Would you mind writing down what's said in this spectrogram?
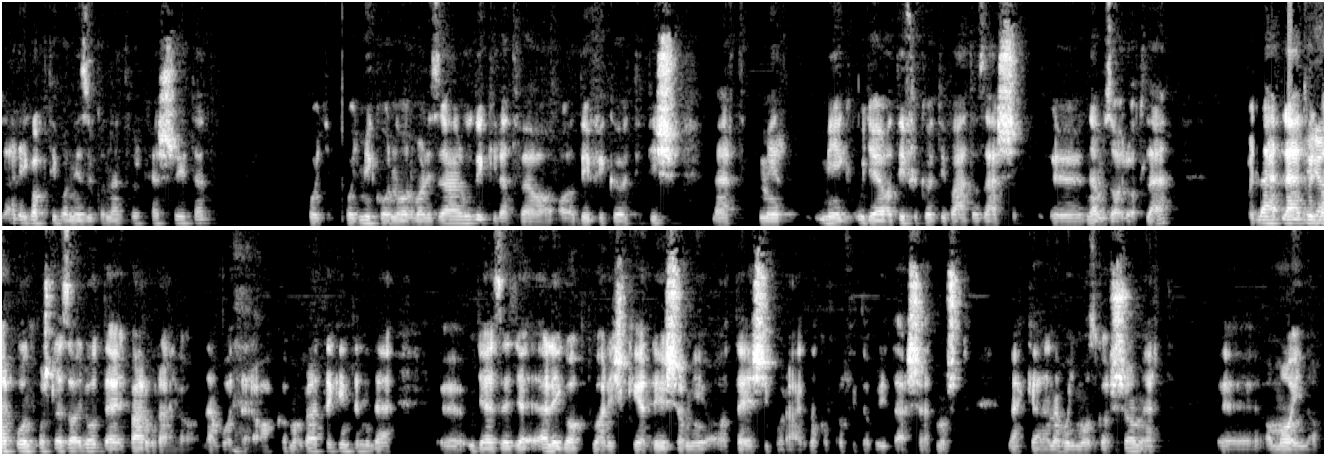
elég aktívan nézzük a network hash rate hogy, hogy mikor normalizálódik, illetve a, a difficulty is, mert miért, még ugye a difficulty változás ö, nem zajlott le, vagy le, lehet, hogy már pont most lezajlott, de egy pár órája nem volt erre alkalmam rátekinteni, de ugye ez egy elég aktuális kérdés, ami a teljes iparágnak a profitabilitását most meg kellene, hogy mozgassa, mert a mai nap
